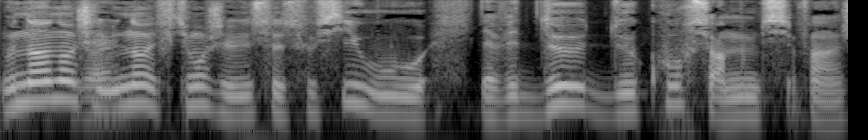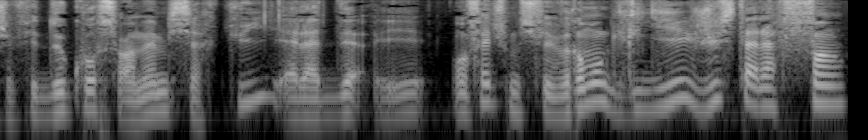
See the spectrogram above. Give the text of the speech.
non, non, j'ai- Ouais. non, effectivement, j'ai eu ce souci où il y avait deux, deux cours sur un même, enfin, j'ai fait deux cours sur un même circuit. Elle a, et en fait, je me suis fait vraiment griller juste à la fin.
